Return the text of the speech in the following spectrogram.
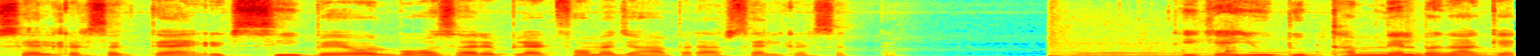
सेल कर सकते हैं। इट्स सी पे और बहुत सारे प्लेटफॉर्म है जहाँ पर आप सेल कर सकते हैं। ठीक है यूट्यूब थंबनेल बना के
